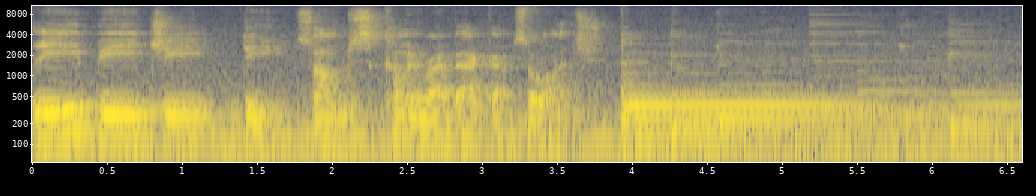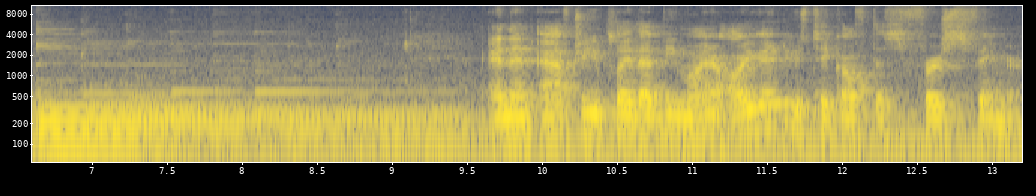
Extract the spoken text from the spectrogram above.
E, B, G, D. So I'm just coming right back up, so watch. And then after you play that B minor, all you're gonna do is take off this first finger.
